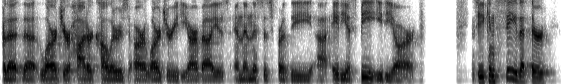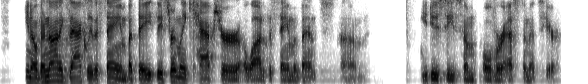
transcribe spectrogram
For the, the larger, hotter colors are larger EDR values. And then this is for the uh, ADSB EDR. And so you can see that they're you know, they're not exactly the same, but they, they certainly capture a lot of the same events. Um, you do see some overestimates here.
